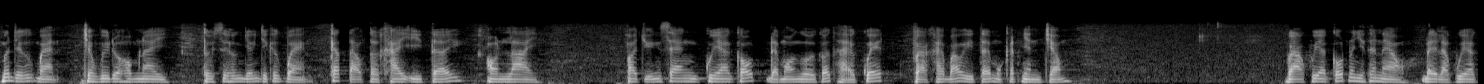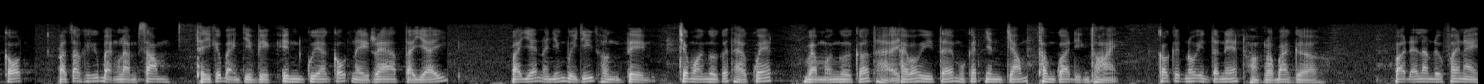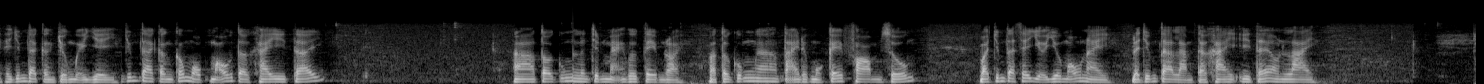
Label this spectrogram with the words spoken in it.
Mến chào các bạn, trong video hôm nay tôi sẽ hướng dẫn cho các bạn cách tạo tờ khai y tế online và chuyển sang QR code để mọi người có thể quét và khai báo y tế một cách nhanh chóng. Và QR code nó như thế nào? Đây là QR code và sau khi các bạn làm xong thì các bạn chỉ việc in QR code này ra tờ giấy và dán ở những vị trí thuận tiện cho mọi người có thể quét và mọi người có thể khai báo y tế một cách nhanh chóng thông qua điện thoại có kết nối internet hoặc là 3G. Và để làm được file này thì chúng ta cần chuẩn bị gì? Chúng ta cần có một mẫu tờ khai y tế. À, tôi cũng lên trên mạng tôi tìm rồi và tôi cũng à, tải được một cái form xuống. Và chúng ta sẽ dựa vô mẫu này để chúng ta làm tờ khai y tế online.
